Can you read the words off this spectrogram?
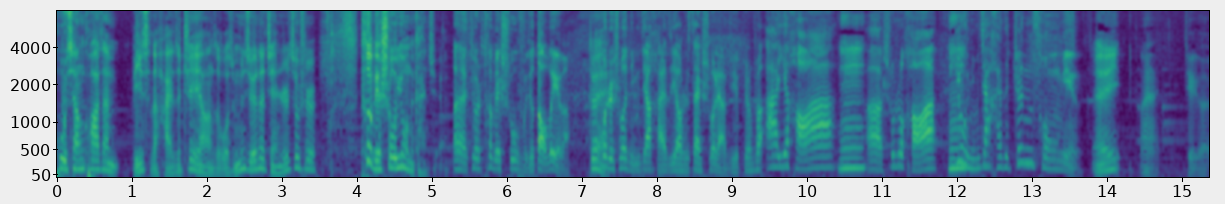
互相夸赞彼此的孩子，这样子，我怎么觉得简直就是 特别受用的感觉？呃，就是特别舒服，就到位了。对，或者说你们家孩子要是再说两句，比如说阿姨好啊，嗯啊，叔叔好啊，哟，你们家孩子真聪明，哎哎，这个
